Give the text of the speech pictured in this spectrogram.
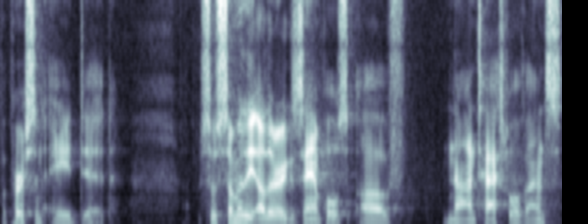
but person A did. So, some of the other examples of non taxable events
